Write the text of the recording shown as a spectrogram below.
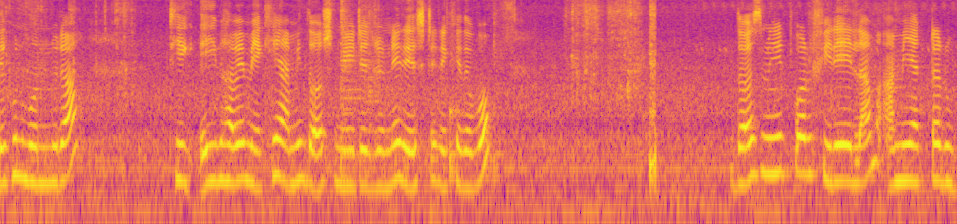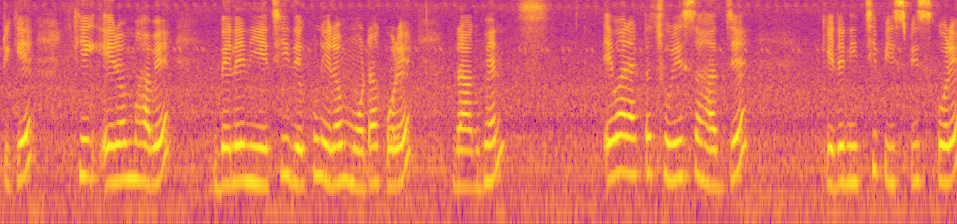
দেখুন বন্ধুরা, ঠিক এইভাবে মেখে আমি দশ মিনিটের জন্য রেস্টে রেখে দেবো। দশ মিনিট পর ফিরে এলাম। আমি একটা রুটিকে ঠিক এরমভাবে বেলে নিয়েছি। দেখুন, এরম মোটা করে রাখবেন। এবার একটা ছুরির সাহায্যে কেটে নিচ্ছি পিস পিস করে।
